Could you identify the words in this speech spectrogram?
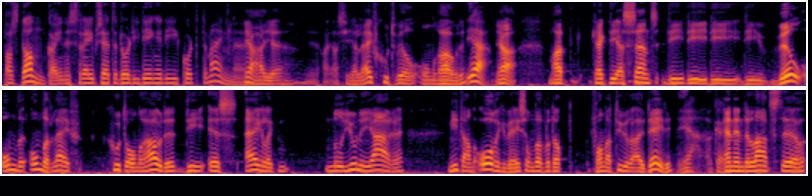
pas dan kan je een streep zetten door die dingen die korte termijn. Ja, je, als je je lijf goed wil onderhouden. ja, Ja, maar kijk, die essent, die, die, die, die wil om, de, om dat lijf goed te onderhouden, die is eigenlijk miljoenen jaren niet aan de orde geweest, omdat we dat van nature uit deden. ja, oké. En in de laatste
